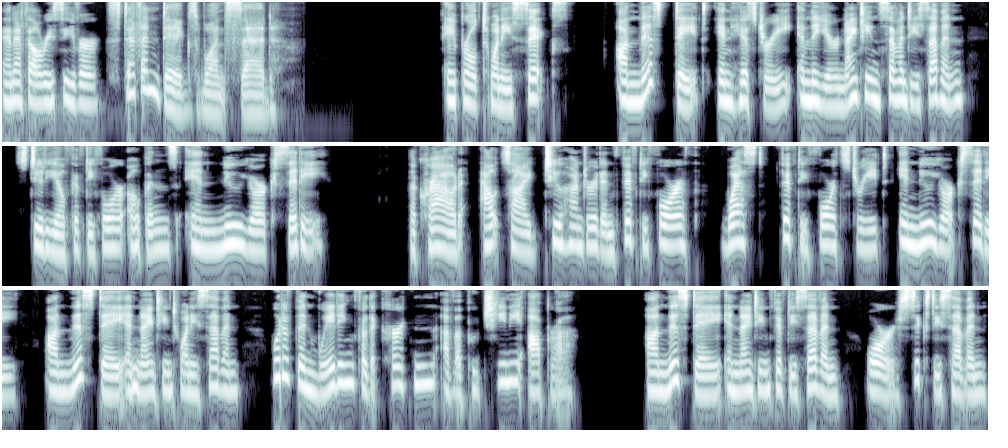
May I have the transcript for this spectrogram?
NFL receiver Stefon Diggs once said. April 26. On this date in history, in the year 1977, Studio 54 opens in New York City. The crowd outside 254th West 54th Street in New York City on this day in 1927 would have been waiting for the curtain of a Puccini opera. On this day in 1957 or 67,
